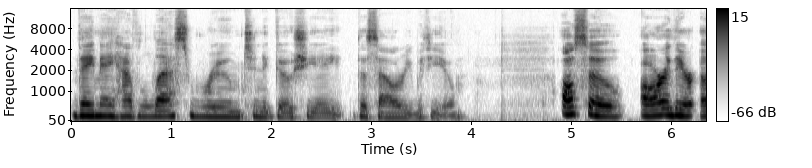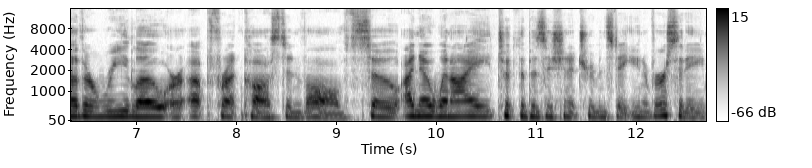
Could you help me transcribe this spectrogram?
they may have less room to negotiate the salary with you. Also, are there other relo or upfront costs involved? So I know when I took the position at Truman State University,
